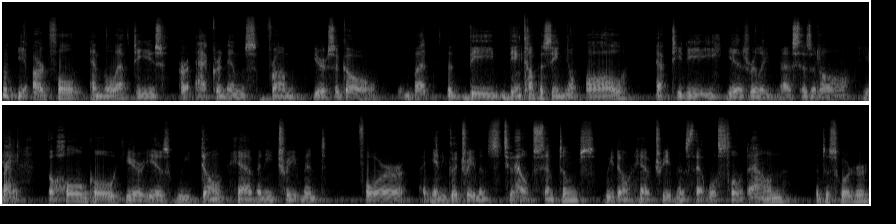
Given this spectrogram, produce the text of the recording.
The ARTFL and the LEFFTDS are acronyms from years ago, but the the encompassing you know all FTD is really uh, says it all. And Right. The whole goal here is we don't have any treatment for any good treatments to help symptoms. We don't have treatments that will slow down the disorder.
